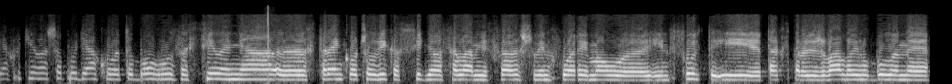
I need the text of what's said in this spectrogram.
Я хотіла ще подякувати Богу за зцілення е, старенького чоловіка з сусіднього села. Мені сказали, що він хворий мав е, інсульт і так спараліжувало його було, не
